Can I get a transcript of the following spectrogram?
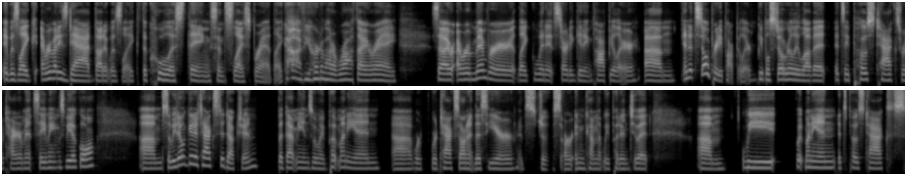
it was like everybody's dad thought it was like the coolest thing since sliced bread. Like, oh, have you heard about a Roth IRA? So I, I remember like when it started getting popular, um, and it's still pretty popular. People still really love it. It's a post-tax retirement savings vehicle. Um, so we don't get a tax deduction, but that means when we put money in, uh, we're we're taxed on it this year. It's just our income that we put into it. Um, we put money in, it's post-tax.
